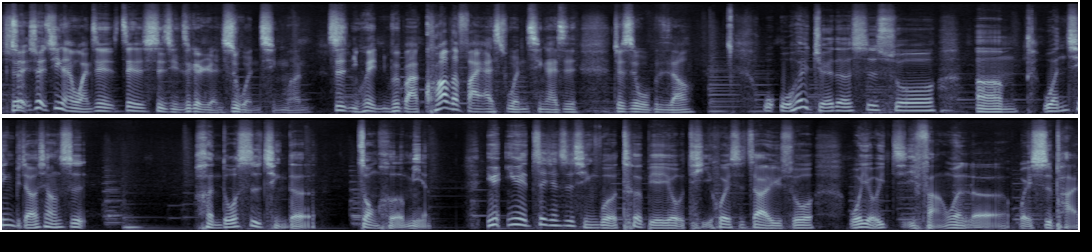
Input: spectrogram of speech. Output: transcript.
所以所以进来玩这这个事情，这个人是文青吗？是你会你会把它 qualify as 文青，还是就是我不知道？我我会觉得是说，嗯，文青比较像是。很多事情的综合面，因为因为这件事情我特别有体会，是在于说，我有一集访问了韦氏牌，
